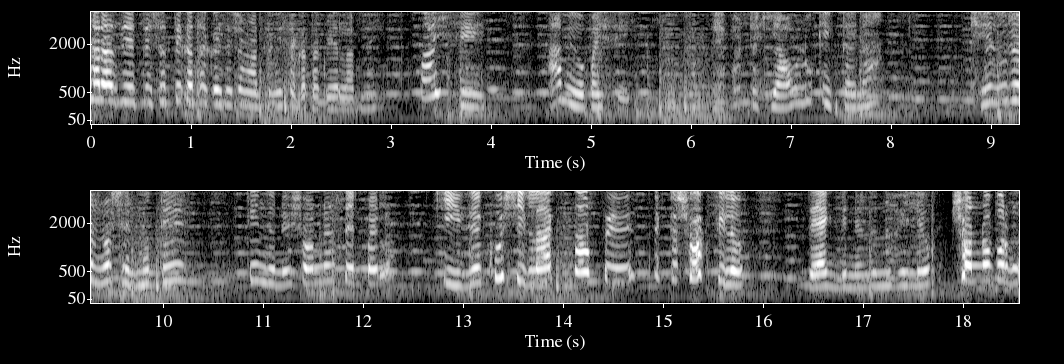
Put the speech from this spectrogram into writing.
তারা যে তুই সত্যি কথা কইছিস আমার তো মিশা কথা কইয়া লাভ নেই। পাইছি, আমিও পাইছি। ব্যাপারটা কি আউলৌকিক তাই না? খেজুরের রসের মধ্যে তিনজনের স্বর্ণের সেট পাইলাম কি যে খুশি লাগতাছে। একটা শখ ছিল যে একদিনের জন্য হইলেও স্বর্ণ পরবো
